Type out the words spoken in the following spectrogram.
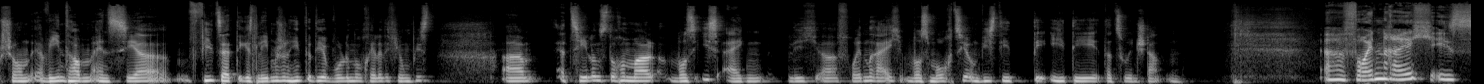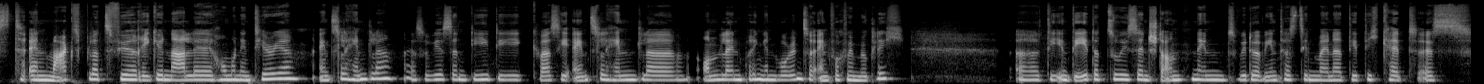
schon erwähnt haben, ein sehr vielseitiges Leben schon hinter dir, obwohl du noch relativ jung bist. Ähm, erzähl uns doch einmal, was ist eigentlich äh, Freudenreich, was macht sie und wie ist die, die Idee dazu entstanden? Äh, Freudenreich ist ein Marktplatz für regionale Home and Interior Einzelhändler. Also wir sind die, die quasi Einzelhändler online bringen wollen, so einfach wie möglich. Äh, die Idee dazu ist entstanden, in, wie du erwähnt hast, in meiner Tätigkeit als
